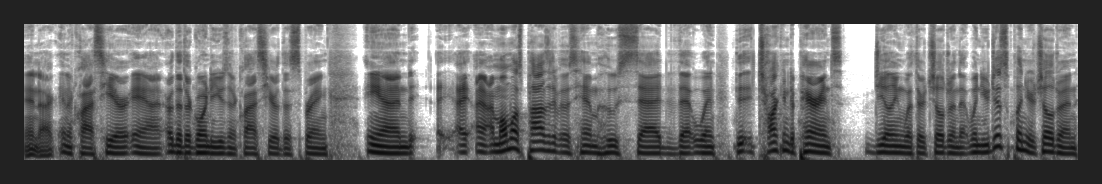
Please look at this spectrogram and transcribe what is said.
in a, in a class here, and or that they're going to use in a class here this spring. And I, I'm almost positive it was him who said that when talking to parents dealing with their children, that when you discipline your children,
